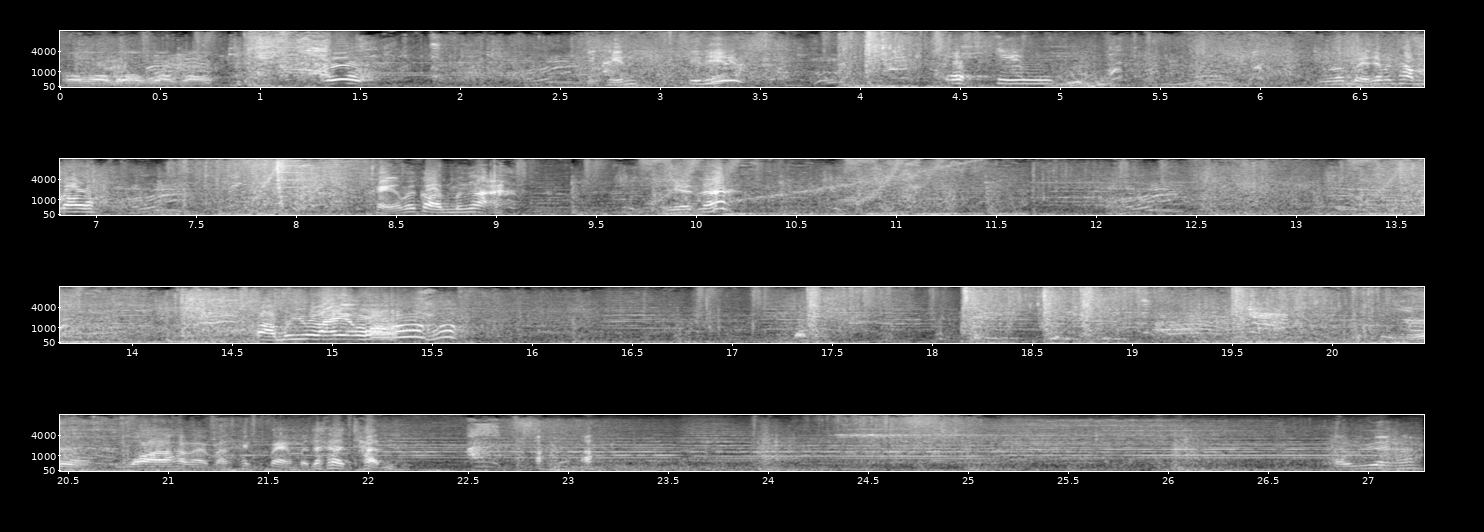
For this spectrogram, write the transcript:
โอ้โหโอ้โหโอ้โหโอ้ติดหินติดหินโอ้โหมันเหม็นที่มันทำเรา แข็งไว้ก่อนมึงอะเย็นนะฝ่ามืออยู่ไรโอ้โหโอ้โหว่าแล้วทำไมมันแฮกแปลงไปได้ฉันเอาเรื่องนะ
